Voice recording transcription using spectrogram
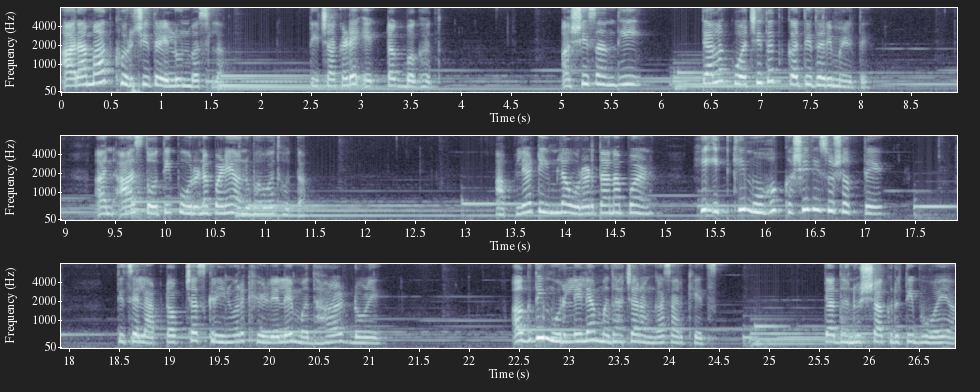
आरामात खुर्चीत रेलून बसला. तिच्याकडे एकटक बघत अशी संधी त्याला क्वचितच कधीतरी मिळते. आणि आज तो ती पूर्णपणे अनुभवत होता. आपल्या टीमला ओरडताना पण ही इतकी मोहक कशी दिसू शकते? तिचे लॅपटॉपच्या स्क्रीनवर खिळलेले मधाळ डोळे. अगदी मुरलेल्या मधाच्या रंगासारखेच. त्या धनुष्याकृती भुवया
